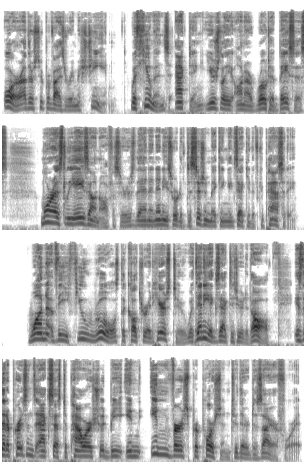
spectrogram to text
or other supervisory machine, with humans acting, usually on a rota basis, more as liaison officers than in any sort of decision making executive capacity. One of the few rules the culture adheres to, with any exactitude at all, is that a person's access to power should be in inverse proportion to their desire for it.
